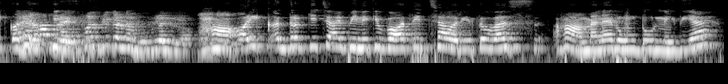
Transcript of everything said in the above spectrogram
एक अदरक की ब्रेकफास्ट भी करना भूख लगी है। हाँ और एक अदरक की चाय पीने की बहुत इच्छा हो रही है तो बस हाँ मैंने रूम टूर नहीं दिया है।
